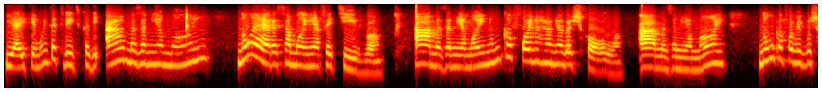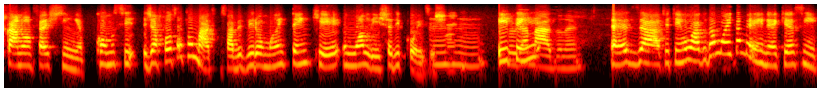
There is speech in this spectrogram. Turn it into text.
e aí tem muita crítica de, ah, mas a minha mãe não era essa mãe afetiva. Ah, mas a minha mãe nunca foi na reunião da escola. Ah, mas a minha mãe nunca foi me buscar numa festinha. Como se já fosse automático, sabe? Virou mãe, tem que uma lista de coisas. Uhum. E Programado, tem... né? É, exato. E tem o lado da mãe também, né? Que assim,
